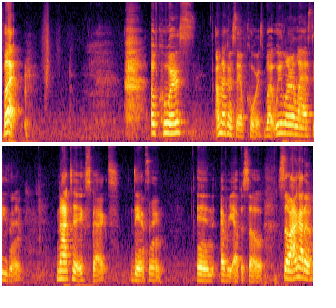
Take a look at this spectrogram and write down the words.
But of course, I'm not gonna say of course, but we learned last season not to expect dancing in every episode. So I gotta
